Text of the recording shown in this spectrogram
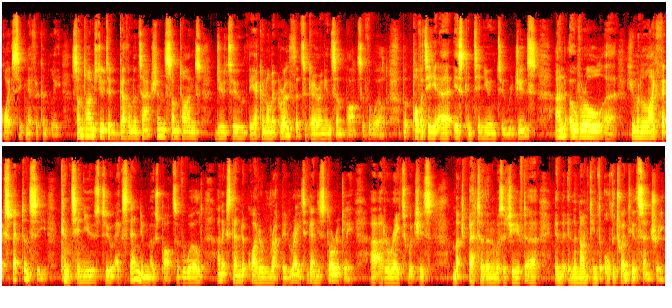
quite significantly. Sometimes due to government action, sometimes due to the economic growth that's occurring in some parts of the world. But poverty uh, is continuing to reduce, and overall uh, human life expectancy continues to extend in most parts of the world and extend at quite a rapid rate. Again, historically, uh, at a rate which is much better than was achieved uh, in the in the 19th or the 20th century.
